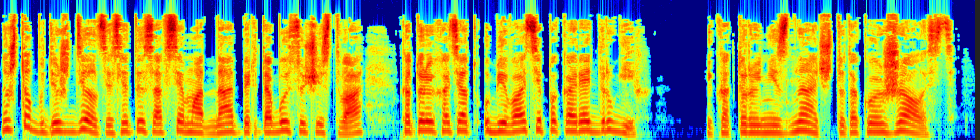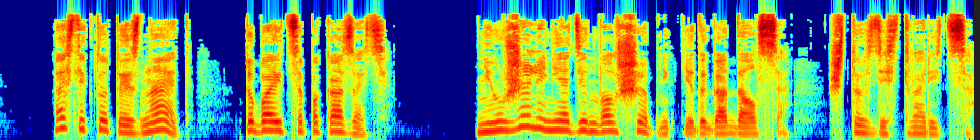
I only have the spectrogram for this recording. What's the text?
Но что будешь делать, если ты совсем одна, перед тобой существа, которые хотят убивать и покорять других, и которые не знают, что такое жалость? А если кто-то и знает, то боится показать. Неужели ни один волшебник не догадался, что здесь творится?»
